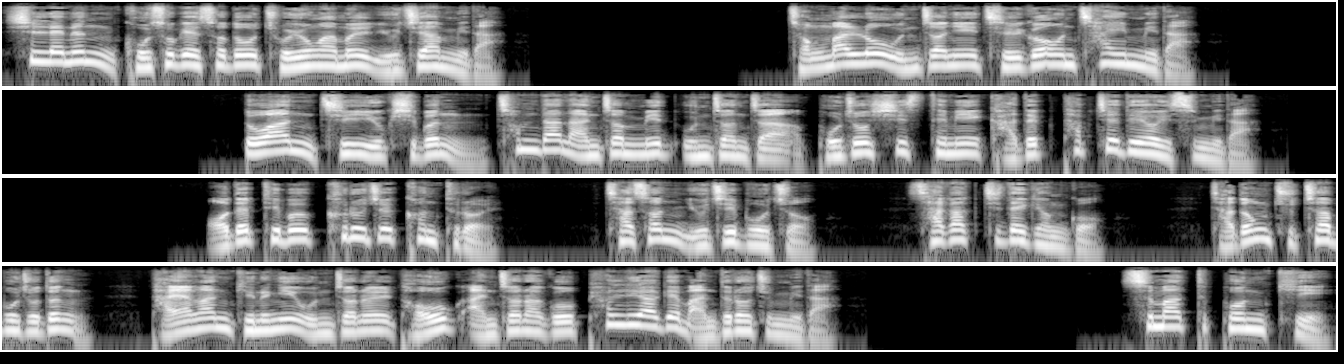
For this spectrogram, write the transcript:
실내는 고속에서도 조용함을 유지합니다. 정말로 운전이 즐거운 차입니다. 또한 G60은 첨단 안전 및 운전자 보조 시스템이 가득 탑재되어 있습니다. 어댑티브 크루즈 컨트롤, 차선 유지 보조, 사각지대 경고, 자동 주차 보조 등 다양한 기능이 운전을 더욱 안전하고 편리하게 만들어줍니다. 스마트폰 키,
